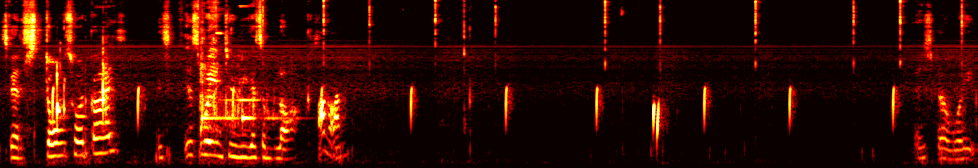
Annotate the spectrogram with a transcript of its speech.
It's got a stone sword, guys. Just wait until we get some blocks. I just gotta wait.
